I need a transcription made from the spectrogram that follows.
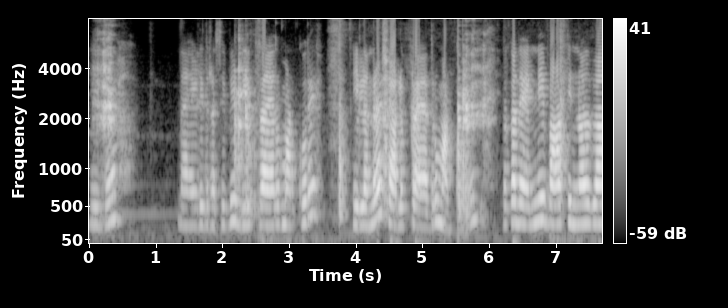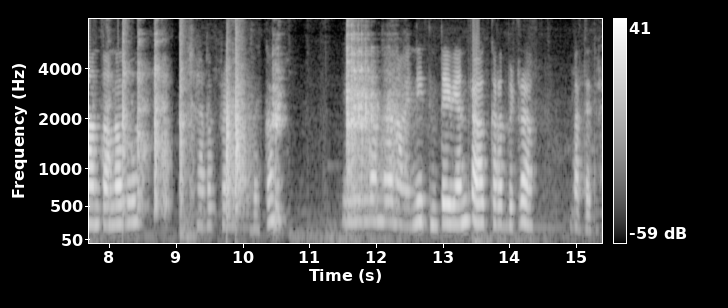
ಈಗ ನಾ ಹೇಳಿದ ರೆಸಿಪಿ ಡೀಪ್ ಫ್ರೈ ಆದ್ರೂ ಮಾಡ್ಕೊರಿ, ಇಲ್ಲಾಂದ್ರೆ ಶಾಲು ಫ್ರೈ ಆದರೂ ಮಾಡ್ಕೊರಿ. ಯಾಕಂದ್ರೆ ಎಣ್ಣೆ ಭಾಳ ತಿನ್ನೋಲ್ಲ ಅಂತ ಅನ್ನೋರು ಶಾಲು ಫ್ರೈ ಮಾಡ್ಬೇಕು? ಇಲ್ಲಾಂದ್ರೆ ನಾವು ಎಣ್ಣೆ ತಿಂತೇವಿ ಅಂದ್ರೆ ಕರೆದು ಬಿಟ್ರೆ ಬರ್ತೈತ್ರಿ.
